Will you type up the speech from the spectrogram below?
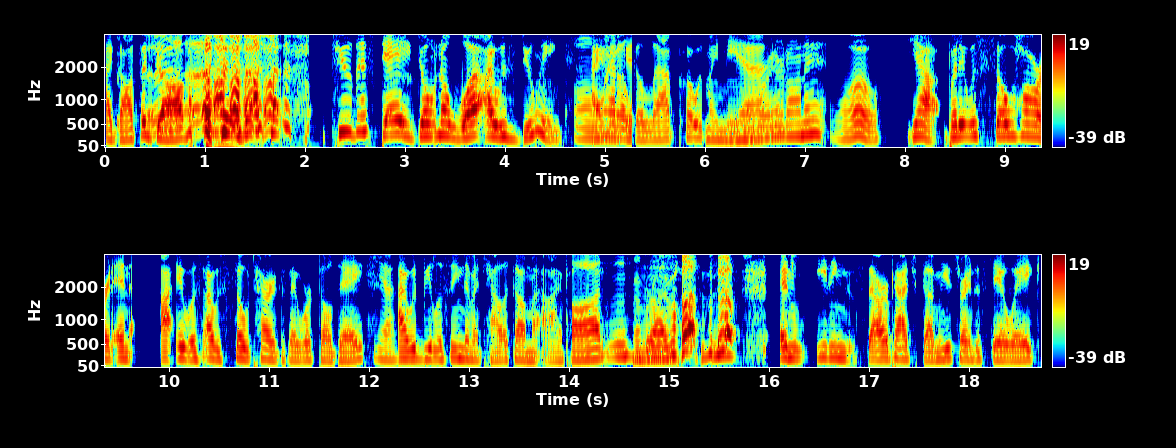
I got the job. to this day, don't know what I was doing. Oh I had a, like a lab coat with my name Yeah? embroidered on it. Whoa. Yeah, but it was so hard, and I, it was I was so tired because I worked all day. Yeah. I would be listening to Metallica on my iPod. Remember Mhm. iPods? and eating Sour Patch gummies, trying to stay awake.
